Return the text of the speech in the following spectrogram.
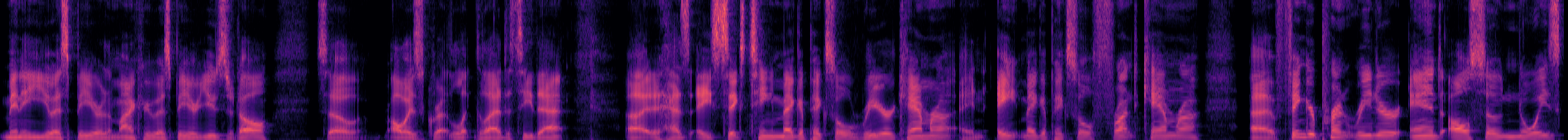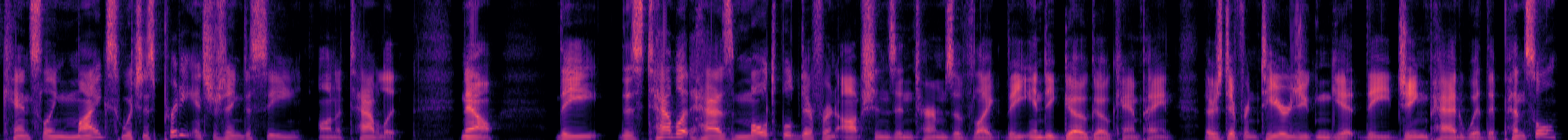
mini USB or the micro USB are used at all. So always glad to see that. Uh, it has a 16 megapixel rear camera, an 8 megapixel front camera, a fingerprint reader, and also noise canceling mics, which is pretty interesting to see on a tablet. Now, the this tablet has multiple different options in terms of like the Indiegogo campaign. There's different tiers. You can get the Pad with the pencil,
